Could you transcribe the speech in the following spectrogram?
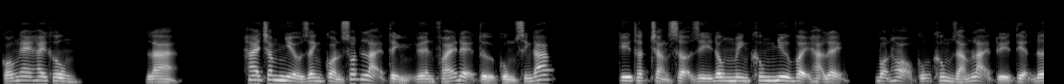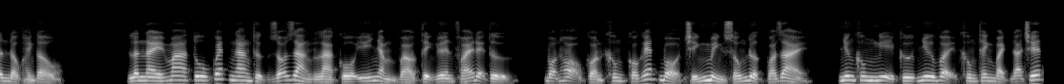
có nghe hay không? Là, 200 nhiều danh còn sót lại tỉnh nguyên phái đệ tử cùng sinh đáp. Kỳ thật chẳng sợ gì Đông Minh không như vậy hạ lệnh, bọn họ cũng không dám lại tùy tiện đơn độc hành tẩu. Lần này ma tu quét ngang thực rõ ràng là cố ý nhằm vào tịnh nguyên phái đệ tử, bọn họ còn không có ghét bỏ chính mình sống được quá dài, nhưng không nghĩ cứ như vậy không thanh bạch đã chết.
